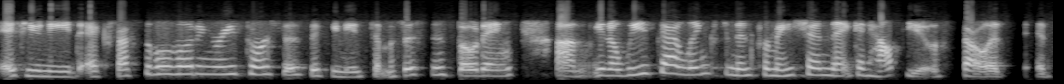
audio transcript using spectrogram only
if you need accessible voting resources, if you need some assistance voting, um, you know, we've got links and information that can help you. So, it's, it's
